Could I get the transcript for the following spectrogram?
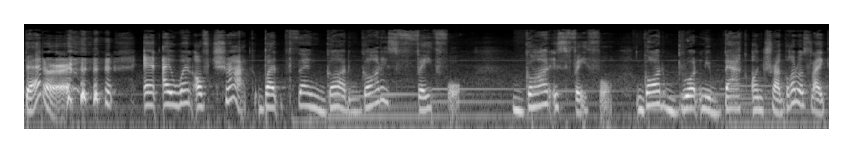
better. and I went off track. But thank God, God is faithful. God is faithful. God brought me back on track. God was like,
